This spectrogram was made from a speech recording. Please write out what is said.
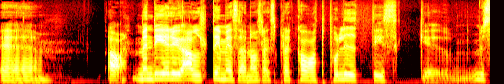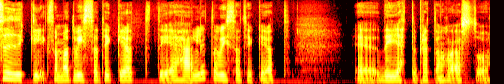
eh, ja, men det är det ju alltid med så här, någon slags plakatpolitisk eh, musik. Liksom, att vissa tycker att det är härligt och vissa tycker att det är jättepretentiöst. Och,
